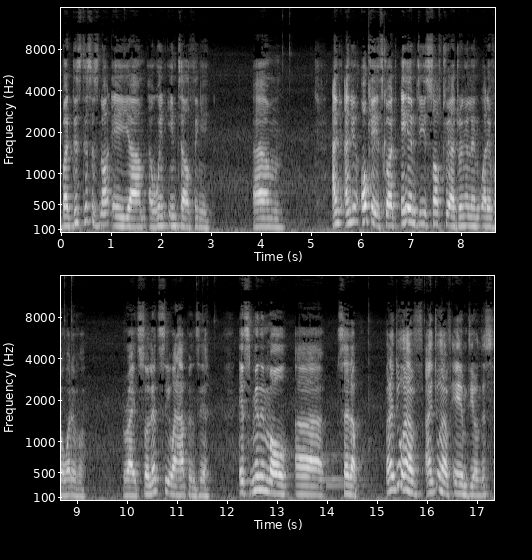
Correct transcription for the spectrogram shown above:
but this this is not a um a Win Intel thingy. Um, and and you okay? It's got AMD software, adrenalin, whatever, whatever. Right. So let's see what happens here. It's minimal uh setup, but I do have I do have AMD on this.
